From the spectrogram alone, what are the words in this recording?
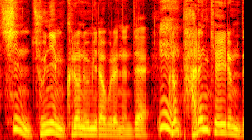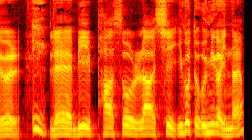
신, 주님 그런 의미라고 그랬는데 예. 그럼 다른 개 이름들 예. 레, 미, 파, 솔, 라, 시 이것도 의미가 있나요?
